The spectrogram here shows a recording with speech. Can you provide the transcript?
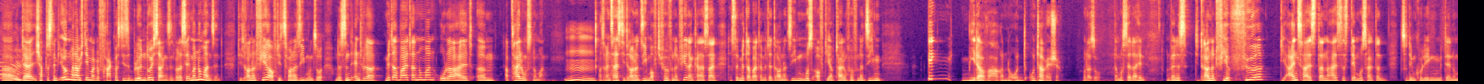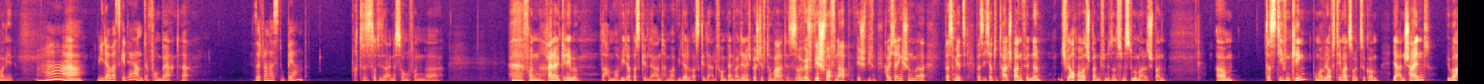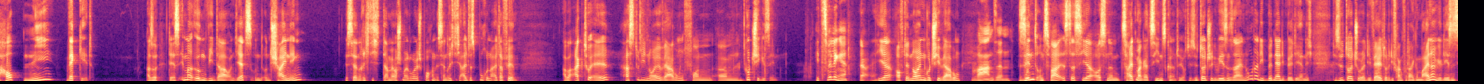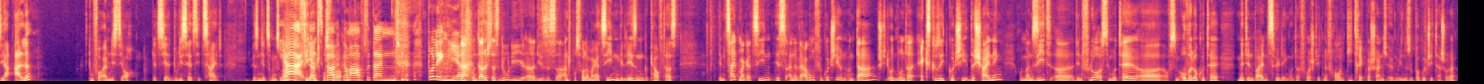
Ah. Äh, und der, ich habe das nämlich, irgendwann habe ich den mal gefragt, was diese blöden Durchsagen sind, weil das ja immer Nummern sind. Die 304 auf die 207 und so. Und das sind entweder Mitarbeiternummern oder halt ähm, Abteilungsnummern. Mm. Also wenn es heißt die 307 auf die 504, dann kann das sein, dass der Mitarbeiter mit der 307 muss auf die Abteilung 507 Bing, Miederwaren und Unterwäsche. oder so. Da muss der dahin. Und wenn es die 304 für die 1 heißt, dann heißt es, der muss halt dann zu dem Kollegen mit der Nummer gehen. Ah, wieder was gelernt. Vom Bernd, ja. Seit wann heißt du Bernd? Ach, das ist doch dieser eine Song von, äh, von Reinhard Grebe. Da haben wir wieder was gelernt, haben wir wieder was gelernt vom Bernd, weil der nämlich bei Stiftung Warentest ist. Aber wir, wir schwoffen ab, wir schwiefen. Habe ich da eigentlich schon, äh, was mir jetzt, was ich ja total spannend finde, ich will auch mal was spannend finden, sonst findest du immer alles spannend. Ähm, dass Stephen King, um mal wieder aufs Thema zurückzukommen, ja anscheinend überhaupt nie weggeht. Also der ist immer irgendwie da. Und jetzt, und, und Shining ist ja ein richtig, da haben wir auch schon mal drüber gesprochen, ist ja ein richtig altes Buch und alter Film. Aber aktuell hast du die neue Werbung von ähm, Gucci gesehen. Die Zwillinge. Ja, hier auf der neuen Gucci-Werbung Wahnsinn. sind, und zwar ist das hier aus einem Zeitmagazin, es könnte natürlich auch die Süddeutsche gewesen sein, oder die, Bild- nee, die Bild eher nicht, die Süddeutsche oder die Welt oder die Frankfurter Allgemeine, wir lesen sie ja alle. Du vor allem liest sie auch, jetzt hier, du liest ja jetzt die Zeit. Wir sind jetzt übrigens bald Ja, ein viel jetzt anspruchsvoller hör, hör mal auf mit deinem Bullying hier. Ja, und dadurch, dass du die, äh, dieses äh, anspruchsvolle Magazin gelesen, gekauft hast, im Zeitmagazin ist eine Werbung für Gucci und, und da steht unten drunter Exquisite Gucci The Shining und man sieht äh, den Flur aus dem Hotel, äh, aus dem Overlook Hotel mit den beiden Zwillingen und davor steht eine Frau und die trägt wahrscheinlich irgendwie eine super Gucci-Tasche, oder?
